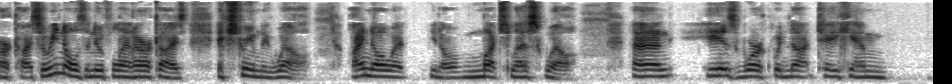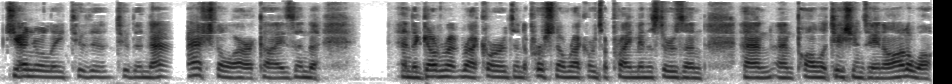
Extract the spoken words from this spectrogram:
archive. So he knows the Newfoundland archives extremely well. I know it, you know, much less well. And his work would not take him generally to the to the national archives and the and the government records and the personal records of prime ministers and and and politicians in Ottawa.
